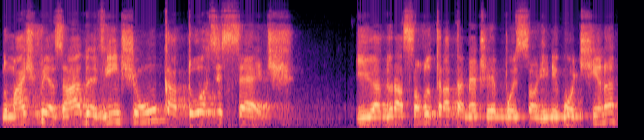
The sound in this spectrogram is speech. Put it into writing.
no mais pesado é 21, 14, 7. E a duração do tratamento de reposição de nicotina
